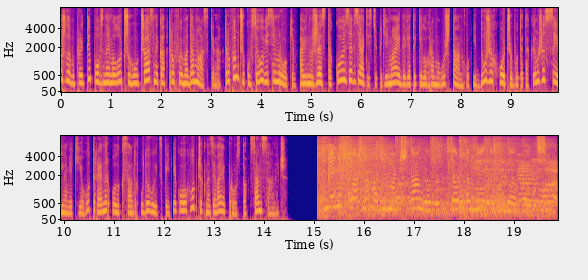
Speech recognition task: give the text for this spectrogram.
Неможливо пройти повз наймолодшого учасника Трофима Дамаскіна. Трофимчику всього 8 років, а він вже з такою завзятістю підіймає 9-кілограмову штангу і дуже хоче бути таким же сильним, як його тренер Олександр Удовицький, якого хлопчик називає просто Сан Санич. Мені страшно піднімати штангу, тому що мені це подобается.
